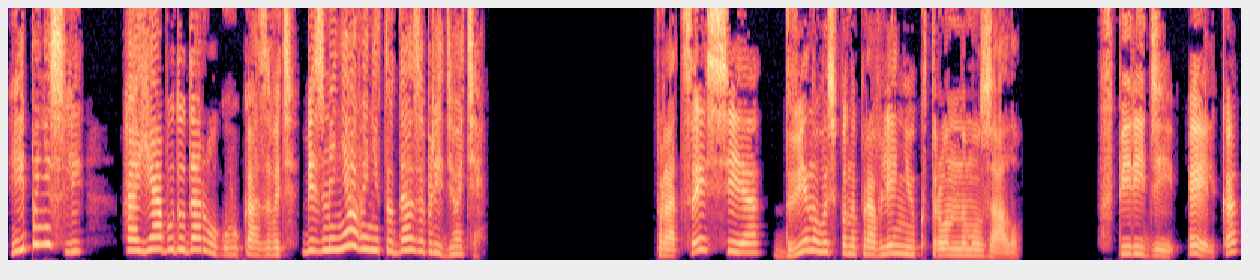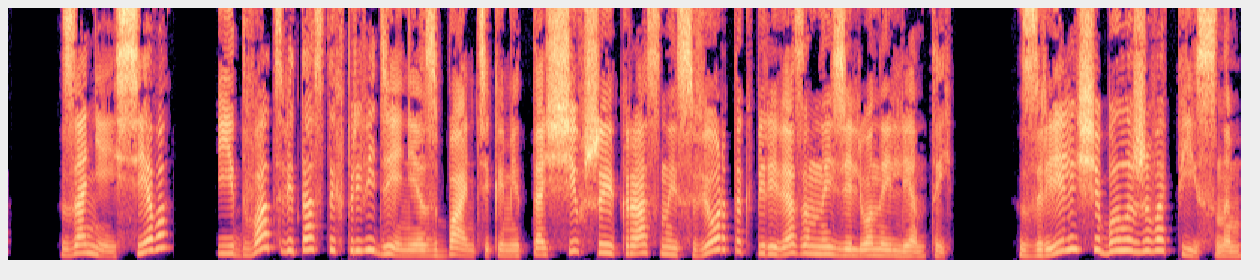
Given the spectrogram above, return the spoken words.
и понесли, а я буду дорогу указывать. Без меня вы не туда забредете». Процессия двинулась по направлению к тронному залу. Впереди Элька, за ней Сева, и два цветастых привидения с бантиками, тащившие красный сверток, перевязанный зеленой лентой. Зрелище было живописным,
